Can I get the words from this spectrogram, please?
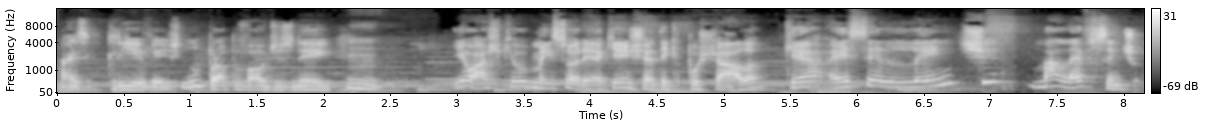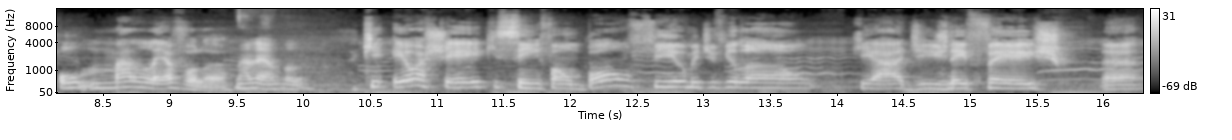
mais incríveis, no próprio Walt Disney. Hum. E eu acho que eu mencionei aqui, a gente vai ter que puxá-la, que é a excelente Maleficent, ou Malévola. Malévola. Que eu achei que sim, foi um bom filme de vilão que a Disney fez. Né?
